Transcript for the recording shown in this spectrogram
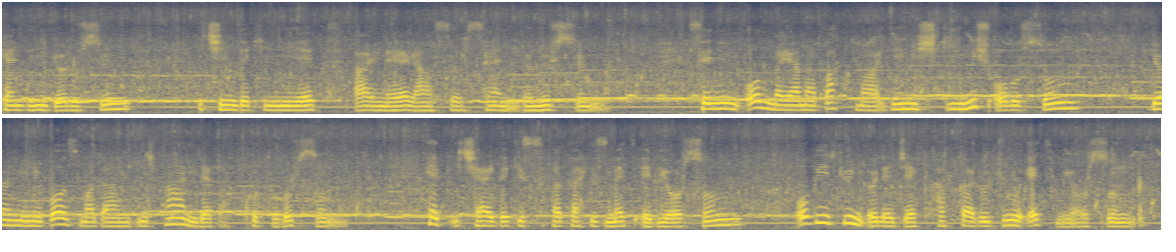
kendini görürsün. İçindeki niyet aynaya yansır sen ömürsün. Senin olmayana bakma yemiş giymiş olursun. Gönlünü bozmadan irfan ile bak kurtulursun. Hep içerideki sıfata hizmet ediyorsun. O bir gün ölecek hakka rücu etmiyorsun.''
